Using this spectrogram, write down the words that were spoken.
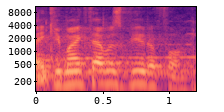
Thank you, Mike. That was beautiful.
